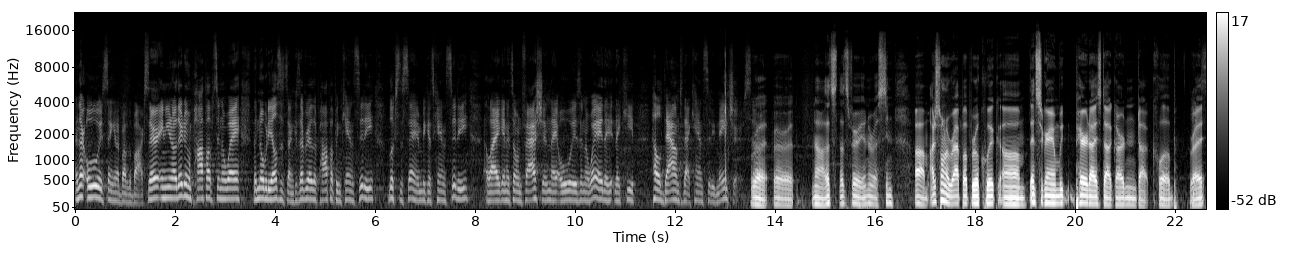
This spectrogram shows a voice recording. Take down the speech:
and they're always thinking above the box. They're and you know they're doing pop-ups in a way that nobody else has done because every other pop-up in Kansas City looks the same because Kansas City, like in its own fashion, they always in a way they, they keep held down to that Kansas City nature. So. Right, right, right. No, that's that's very interesting. Um, I just want to wrap up real quick. Um, Instagram, we paradise.garden.club, right? Yes.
